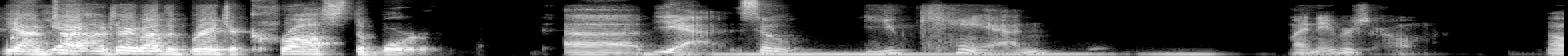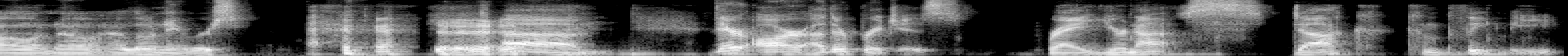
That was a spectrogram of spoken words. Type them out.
Yeah, I'm, Yeah. talking. I'm talking about the bridge across the border. Uh, yeah. So you can. My neighbors are home. Oh no! Hello, neighbors. um, there are other bridges, right? You're not stuck completely.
